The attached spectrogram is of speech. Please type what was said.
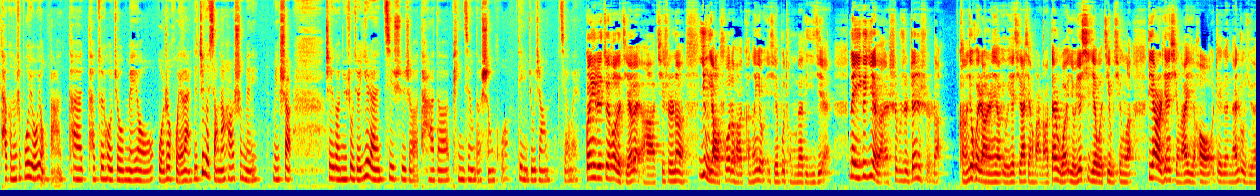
他可能是不会游泳吧，他他最后就没有活着回来。这个小男孩是没没事儿，这个女主角依然继续着她的平静的生活。电影就这样结尾。关于这最后的结尾哈，其实呢，硬要说的话，可能有一些不同的理解。那一个夜晚是不是真实的？可能就会让人有有一些其他想法了，但是我有些细节我记不清了。第二天醒来以后，这个男主角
